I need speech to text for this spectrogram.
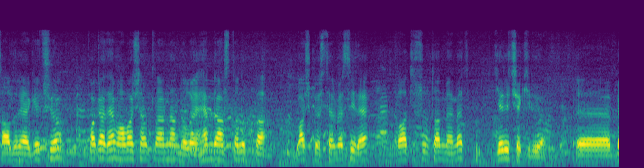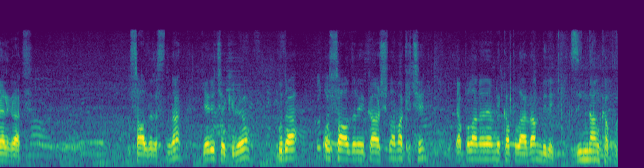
saldırıya geçiyor. Fakat hem hava şartlarından dolayı hem de hastalıkla baş göstermesiyle Fatih Sultan Mehmet geri çekiliyor eee, Belgrad saldırısından geri çekiliyor. Bu da o saldırıyı karşılamak için yapılan önemli kapılardan biri. Zindan kapı.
